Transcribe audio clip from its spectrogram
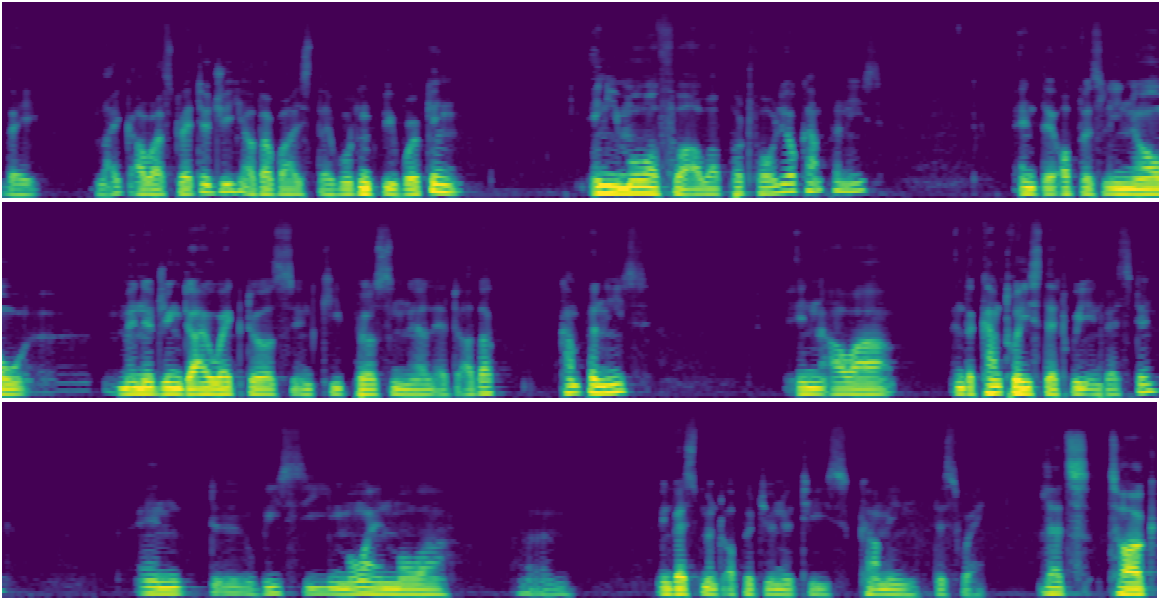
they like our strategy, otherwise they wouldn't be working anymore for our portfolio companies. And they obviously know managing directors and key personnel at other companies in our in the countries that we invest in, and uh, we see more and more um, investment opportunities coming this way. Let's talk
